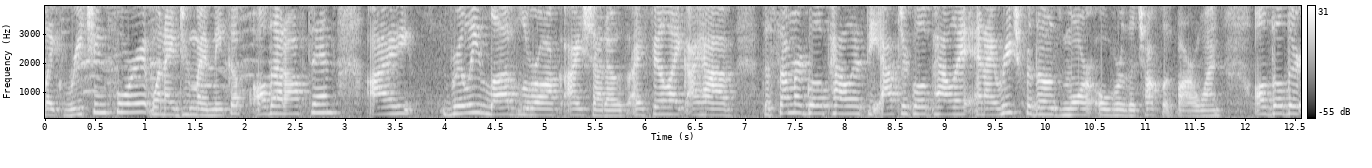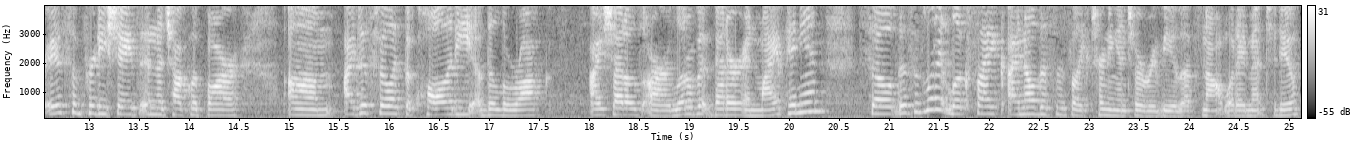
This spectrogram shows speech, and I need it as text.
like reaching for it when I do my makeup all that often. I really love Lorac eyeshadows. I feel like I have the Summer Glow palette, the Afterglow palette, and I reach for those more over the chocolate bar one. Although there is some pretty shades in the chocolate bar, um, I just feel like the quality of the Lorac eyeshadows are a little bit better in my opinion. So this is what it looks like. I know this is like turning into a review. That's not what I meant to do.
